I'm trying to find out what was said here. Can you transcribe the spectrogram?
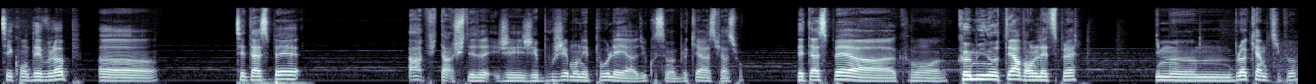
c'est qu'on développe euh, cet aspect Ah putain, je suis désolé, j'ai bougé mon épaule et euh, du coup ça m'a bloqué la respiration. Cet aspect euh, comment, communautaire dans le let's play qui me bloque un petit peu.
